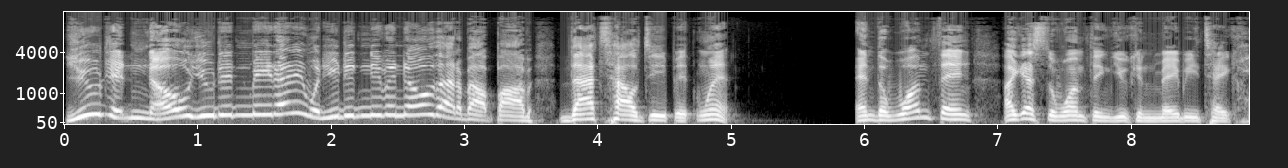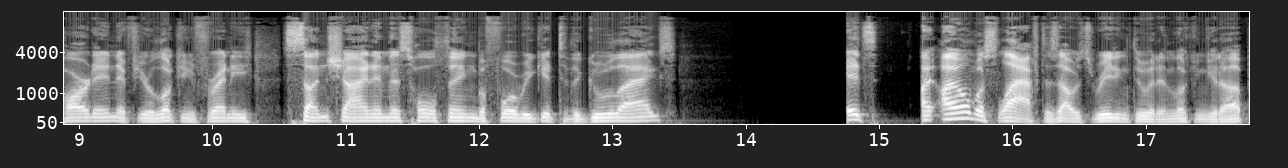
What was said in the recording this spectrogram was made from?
You didn't know. You didn't meet anyone. You didn't even know that about Bob. That's how deep it went. And the one thing, I guess, the one thing you can maybe take heart in if you're looking for any sunshine in this whole thing before we get to the gulags, it's, I, I almost laughed as I was reading through it and looking it up.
